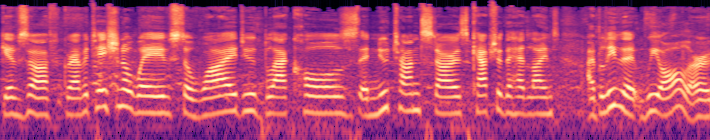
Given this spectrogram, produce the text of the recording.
gives off gravitational waves, so why do black holes and neutron stars capture the headlines? I believe that we all are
